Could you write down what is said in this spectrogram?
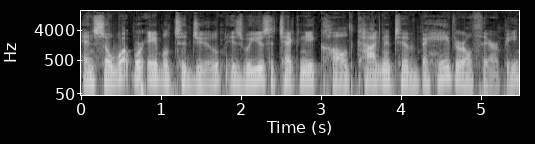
And so, what we're able to do is we use a technique called cognitive behavioral therapy.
